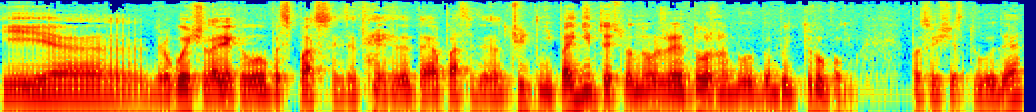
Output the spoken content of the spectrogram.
и э, другой человек его бы спас из этой, из этой опасности. Он чуть не погиб, то есть он уже должен был бы быть трупом по существу, да?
